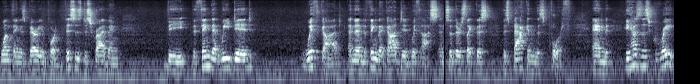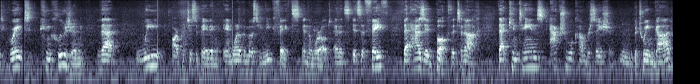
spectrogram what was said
one thing is very important. This is describing the the thing that we did with God and then the thing that God did with us. And so there's like this this back and this forth. And he has this great great conclusion that we are participating in one of the most unique faiths in the world. And it's it's a faith that has a book, the Tanakh, that contains actual conversation Mm. between God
